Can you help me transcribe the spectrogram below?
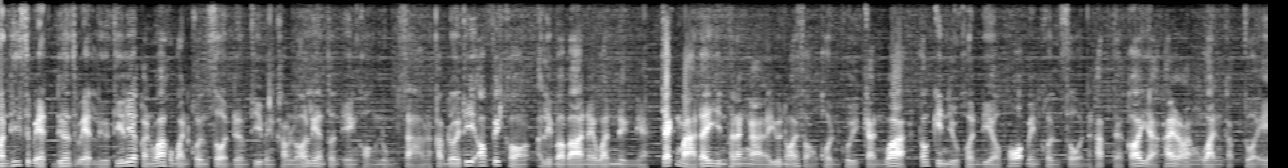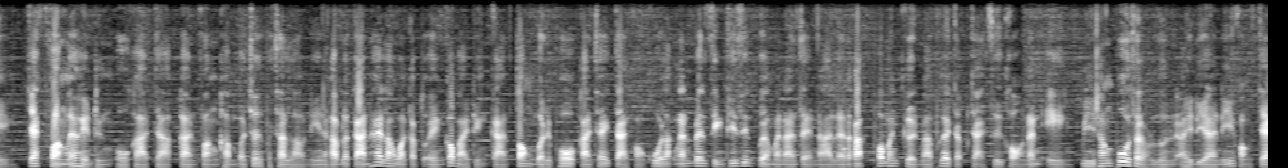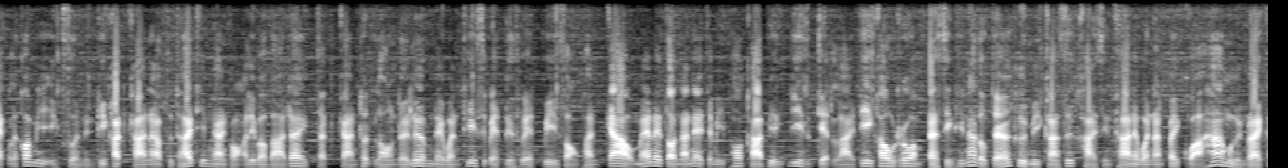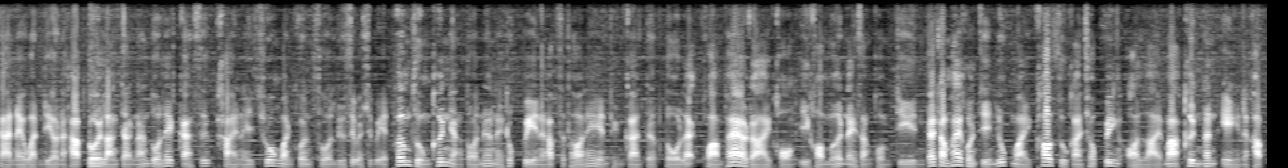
วันที่ 11 เดือน 11 หรือที่เรียกกันว่าวันคนโสดเดิมทีเป็นคำล้อเลียนตนเองของหนุ่มสาวนะครับ โดยที่ออฟฟิศของอาลีบาบาในวันหนึ่งเนี่ย แจ็คหมาได้ยินพนักงานอายุน้อย 2 คนคุยกันว่าต้องกินอยู่คนเดียวเพราะเป็นคนโสดนะครับ แต่ก็อยากให้รางวัลกับตัวเอง แจ็คฟังแล้วเห็นถึงโอกาสจากการฟังคำประชดประชันเหล่านี้นะครับ และการให้รางวัลกับตัวเองก็หมายถึงการต้องบริโภคการใช้จ่ายของคู่รักนั้นเป็นสิ่งที่สิ้นเปลืองมานานแสนนานแล้วนะครับ เพราะมันเกิดมาเพื่อจับจ่ายซื้อของนั่นเอง มีทั้งผู้สนับสนุนไอเดียนี้ของแจ็คแล้วก็มีอีกส่วนหนึ่งที่คัดค้านนะครับสุดท้ายทีมงานของอาลีบาบาได้จัดการทดลองโดยเริ่มในวันที่ 11 เดือน 11 ปี 2009 แม้ในตอนนั้นเนี่ยจะมีพ่อค้าเพียง 27 รายที่เข้าร่วม แต่สิ่งที่น่าตกใจก็คือมีการซื้อขายสินค้าในวันนั้นไปกว่า 50,000 รายการในวันเดียวนะครับ โดยหลังจากนั้นตัวเลขการซื้อขายในช่วงวันคนโสดหรือ 11 11 เพิ่มสูงขึ้นอย่างต่อเนื่องในทุกปีนะครับ สะท้อนให้เห็นถึงการเติบโตและความแพร่หลายของอีคอมเมิร์ซในสังคมจีน และทำให้คนจีนยุคใหม่เข้าสู่การช้อปปิ้งออนไลน์มากขึ้นนั่นเองนะครับ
